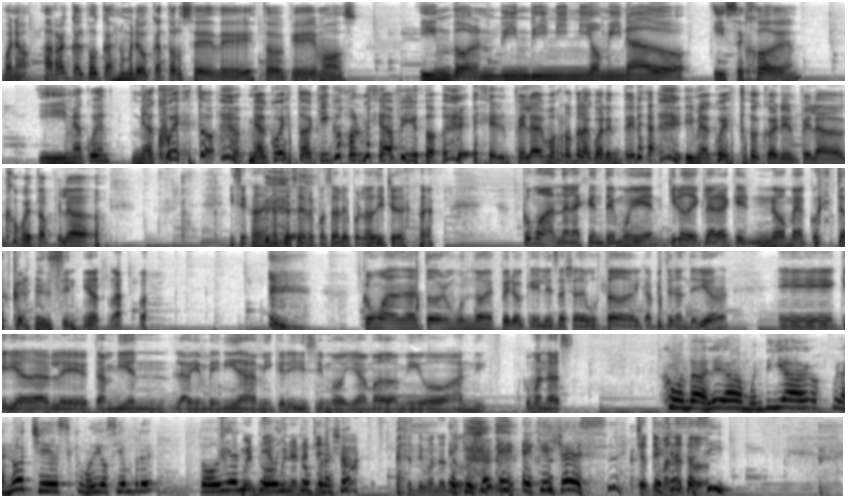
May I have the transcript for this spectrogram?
Bueno, arranca el podcast número 14 de esto que hemos indinominado y se joden. Y me, me acuesto, me acuesto aquí con mi amigo, el pelado. Hemos roto la cuarentena y me acuesto con el pelado. ¿Cómo estás, pelado? Y se joden, nos hace responsable por lo dicho. ¿Cómo anda la gente? Muy bien. Quiero declarar que no me acuesto con el señor Rafa. ¿Cómo anda todo el mundo? Espero que les haya gustado el capítulo anterior. Eh, quería darle también la bienvenida a mi queridísimo y amado amigo Andy. ¿Cómo andás? ¿Cómo andás, Lea? Buen día, buenas noches, como digo siempre. ¿Todo bien? Buen día, buenas noches. Por allá? ya te manda todo. Es que ya es, que ya es, ya te manda ya es así.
